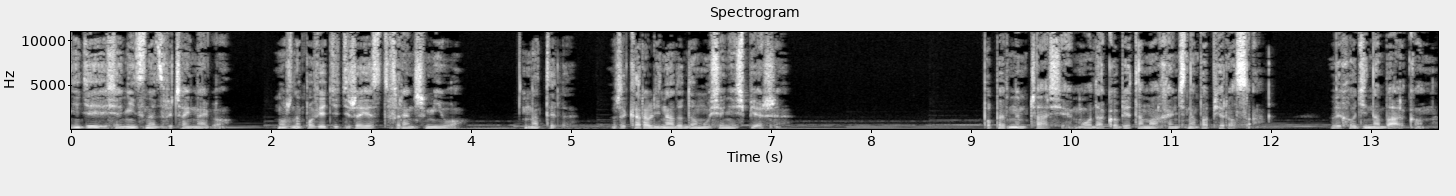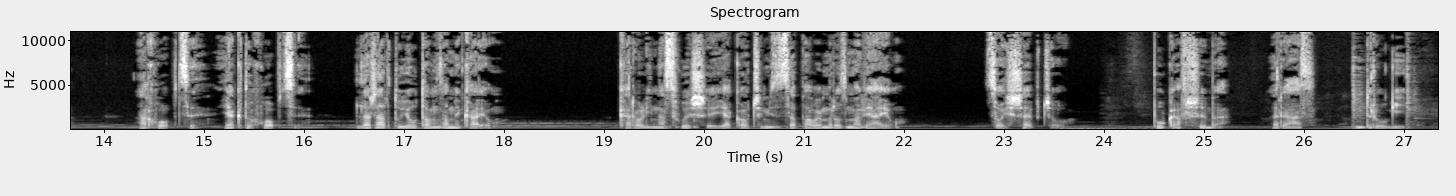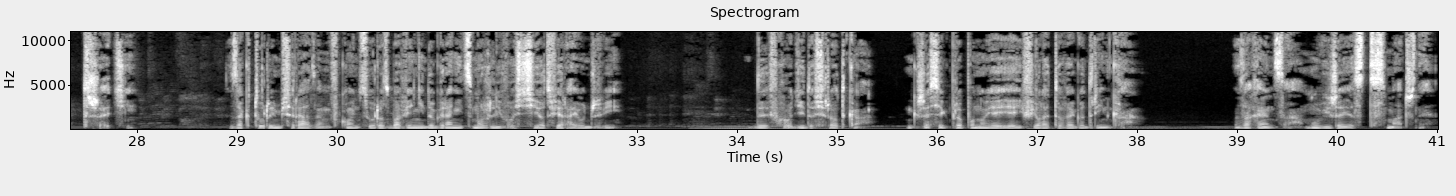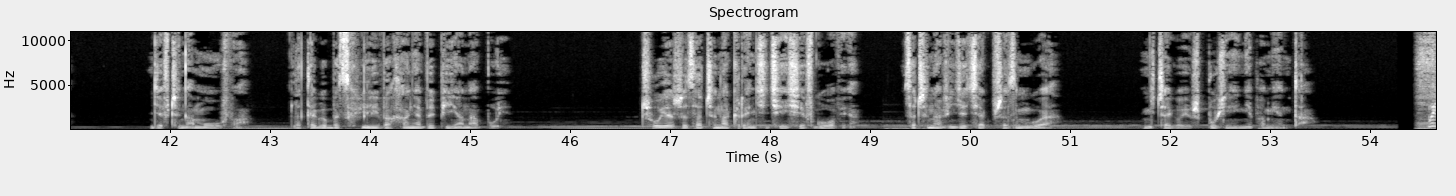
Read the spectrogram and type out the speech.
Nie dzieje się nic nadzwyczajnego. Można powiedzieć, że jest wręcz miło. Na tyle, że Karolina do domu się nie śpieszy. Po pewnym czasie młoda kobieta ma chęć na papierosa. Wychodzi na balkon. A chłopcy, jak to chłopcy, dla żartu ją tam zamykają. Karolina słyszy, jak o czymś z zapałem rozmawiają. Coś szepczą. Puka w szybę. Raz, drugi, trzeci. Za którymś razem w końcu rozbawieni do granic możliwości otwierają drzwi. Gdy wchodzi do środka, Grzesiek proponuje jej fioletowego drinka. Zachęca, mówi, że jest smaczny. Dziewczyna mu ufa, dlatego bez chwili wahania wypija napój. Czuje, że zaczyna kręcić jej się w głowie. Zaczyna widzieć jak przez mgłę. Niczego już później nie pamięta.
